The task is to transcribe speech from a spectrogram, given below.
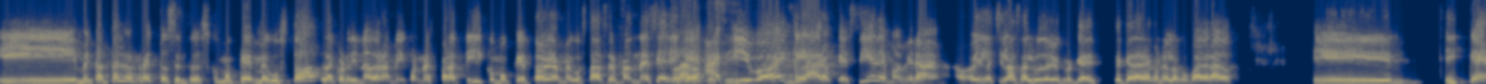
Y me encantan los retos, entonces como que me gustó, la coordinadora me dijo, no es para ti, como que todavía me gustaba ser más necia, y dije, aquí voy, claro que sí, Demo, mira, hoy le la saludo, yo creo que te quedaría con el ojo cuadrado. Y, ¿y qué?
